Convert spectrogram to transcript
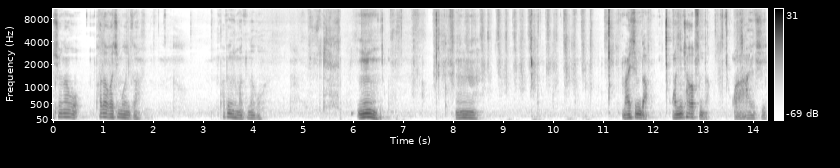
시원하고 바다와 같이 먹으니까 팥빙수 맛도 나고 음, 음, 맛있습니다. 완전 차갑습니다. 와 역시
